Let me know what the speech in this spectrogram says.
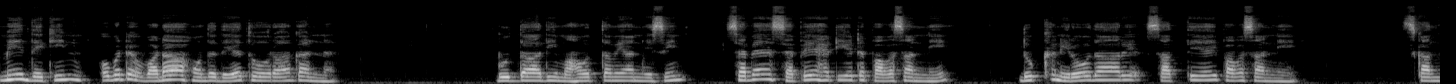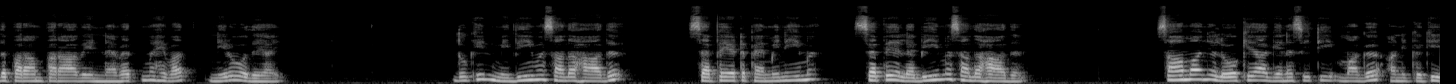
මේ දෙකින් ඔබට වඩා හොඳ දෙය තෝරා ගන්න. බුද්ධ ආදී මහෝත්තමයන් විසින් සැබෑ සැපේ හැටියට පවසන්නේ දුක්ඛ නිරෝධාරය සත්‍යයයි පවසන්නේ ස්කන්ධ පරම්පරාවේ නැවැත්ම හෙවත් Nirodhayයි. දුකින් මිදීම සඳහාද සැපයට පැමිණීම සැපය ලැබීම සඳහාද? සාමාන්‍ය ලෝකයා ගෙන සිටි මග අනිකකි.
